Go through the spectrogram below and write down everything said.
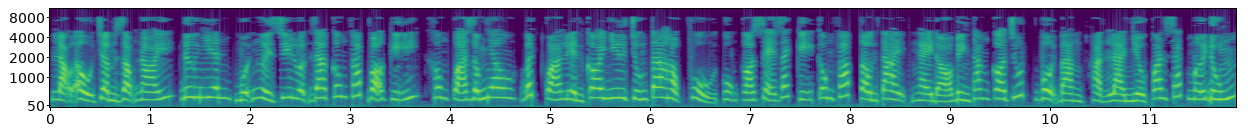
Lão ẩu trầm giọng nói, đương nhiên, mỗi người suy luận ra công pháp võ kỹ, không quá giống nhau, bất quá liền coi như chúng ta học phủ, cũng có xé rách kỹ công pháp tồn tại, ngày đó bình thăng có chút, vội vàng, hẳn là nhiều quan sát mới đúng.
